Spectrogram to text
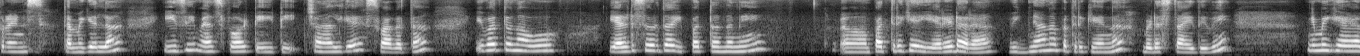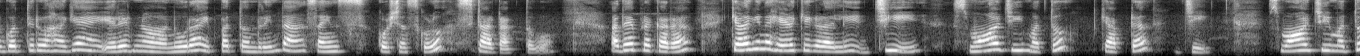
ಫ್ರೆಂಡ್ಸ್ ತಮಗೆಲ್ಲ easy maths for T T ಚಾನಲ್ಗೆ ಸ್ವಾಗತ. ಇವತ್ತು ನಾವು ಎರಡು ಸಾವಿರದ ಇಪ್ಪತ್ತೊಂದನೇ ಪತ್ರಿಕೆ ಎರಡರ ವಿಜ್ಞಾನ ಪತ್ರಿಕೆಯನ್ನು ಬಿಡಿಸ್ತಾ ಇದ್ದೀವಿ. ನಿಮಗೆ ಗೊತ್ತಿರುವ ಹಾಗೆ ಎರಡು ನೂರ ಇಪ್ಪತ್ತೊಂದರಿಂದ ಸೈನ್ಸ್ ಕ್ವಶನ್ಸ್ಗಳು ಸ್ಟಾರ್ಟ್ ಆಗ್ತವೆ. ಅದೇ ಪ್ರಕಾರ ಕೆಳಗಿನ ಹೇಳಿಕೆಗಳಲ್ಲಿ ಜಿ ಸ್ಮಾಲ್ ಜಿ ಮತ್ತು ಕ್ಯಾಪಿಟಲ್ ಜಿ ಸ್ಮಾಲ್ ಜಿ ಮತ್ತು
